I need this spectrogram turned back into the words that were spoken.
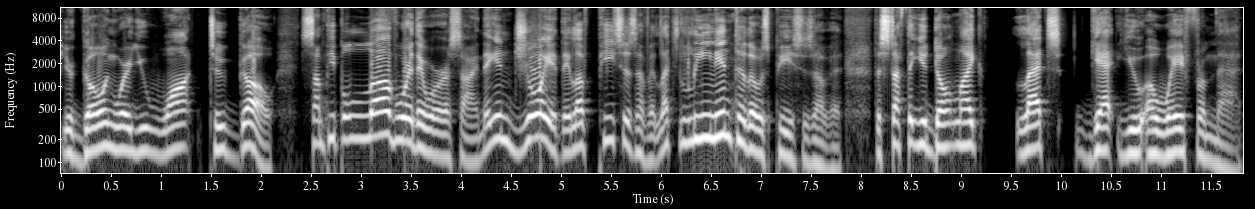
you're going where you you want to go. Some people love where they were assigned. They enjoy it. They love pieces of it. Let's lean into those pieces of it. The stuff that you don't like, Let's get you away from that.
